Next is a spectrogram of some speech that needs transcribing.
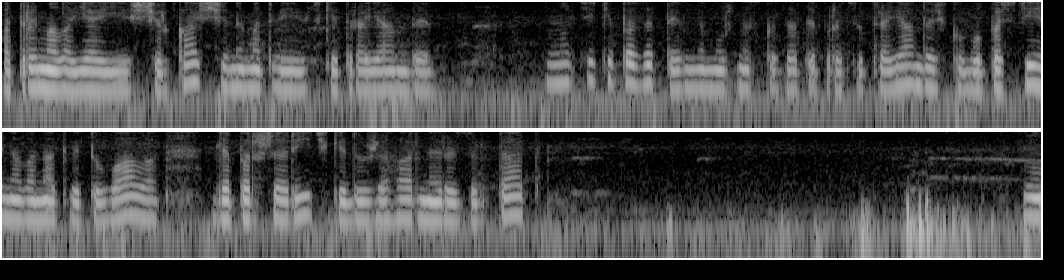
Отримала я її з Черкащини, Матвіївські троянди. Ну, тільки позитивне можна сказати про цю трояндочку, бо постійно вона квітувала. Для першорічки дуже гарний результат. Ну,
